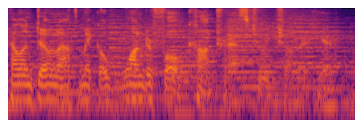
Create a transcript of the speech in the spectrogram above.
Helen Donath make a wonderful contrast to each other here.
